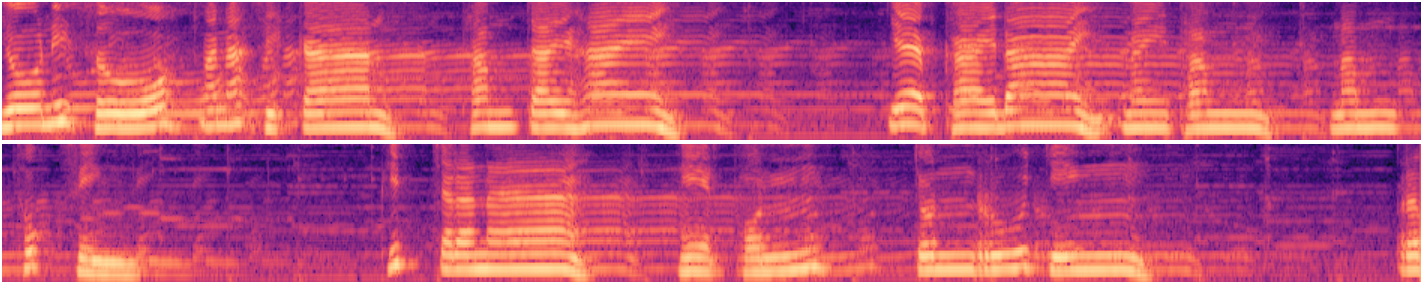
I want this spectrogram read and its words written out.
โยนิโสมนสิการทำใจให้ แยบคายได้ในธรรมนำทุกสิ่ง พิจารณา เหตุผลจนรู้จริง ประ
